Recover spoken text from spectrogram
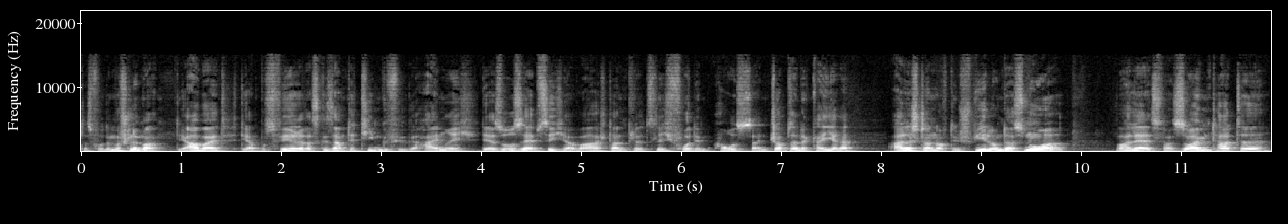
Das wurde immer schlimmer. Die Arbeit, die Atmosphäre, das gesamte Teamgefüge. Heinrich, der so selbstsicher war, stand plötzlich vor dem Aus. Sein Job, seine Karriere, alles stand auf dem Spiel und das nur, weil er es versäumt hatte,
